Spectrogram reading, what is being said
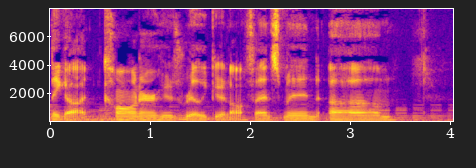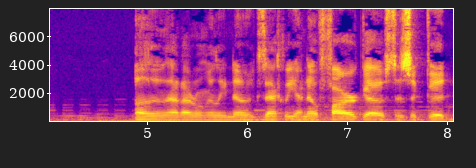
they got Connor, who's really good offenseman. Um, other than that, I don't really know exactly. I know Fire Ghost is a good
